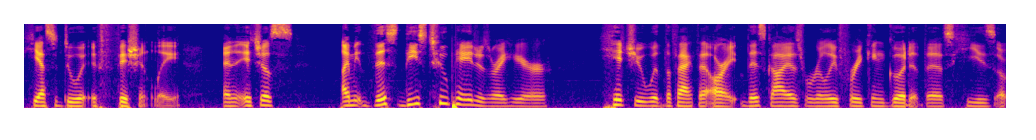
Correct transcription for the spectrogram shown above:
he has to do it efficiently. And it just, I mean, this these two pages right here hit you with the fact that all right, this guy is really freaking good at this. He's a,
